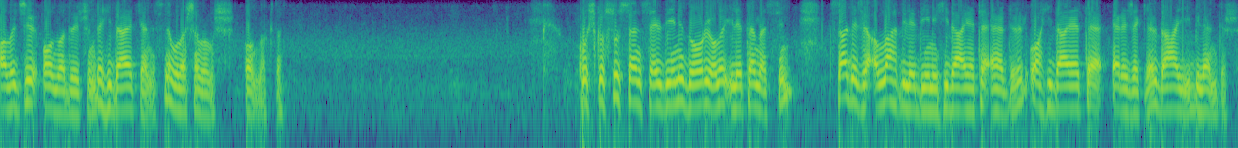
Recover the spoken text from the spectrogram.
alıcı olmadığı için de hidayet kendisine ulaşamamış olmakta. Kuşkusuz sen sevdiğini doğru yola iletemezsin. Sadece Allah dilediğini hidayete erdirir. O hidayete erecekleri daha iyi bilendir.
